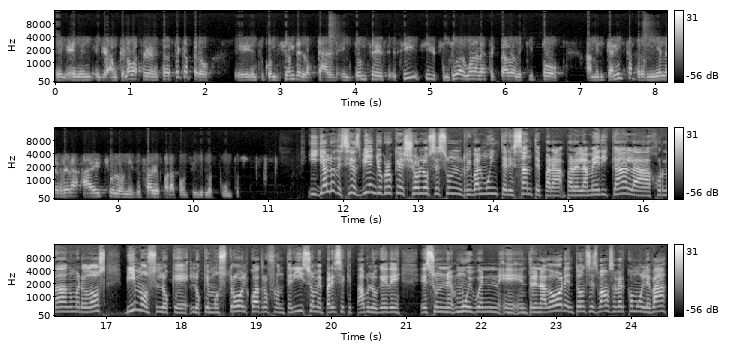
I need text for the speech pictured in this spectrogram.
en- aunque no va a ser en el Estado Azteca, pero eh, en su condición de local. Entonces, sí, sí, sin duda alguna le ha afectado al equipo americanista, pero Miguel Herrera ha hecho lo necesario para conseguir los puntos. Y ya lo decías bien, yo creo que Cholos es un rival muy interesante para, para el América. La jornada número dos, vimos lo que, lo que mostró el cuadro fronterizo. Me parece que Pablo Guede es un muy buen eh, entrenador. Entonces vamos a ver cómo le va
